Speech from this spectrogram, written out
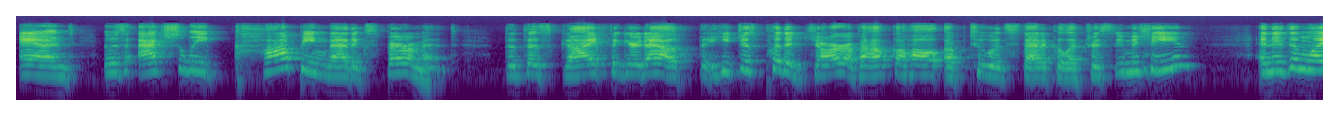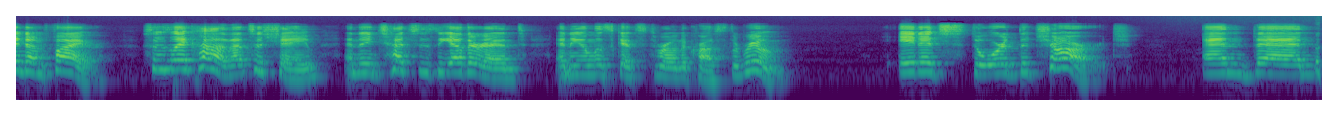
And it was actually copying that experiment that this guy figured out that he just put a jar of alcohol up to a static electricity machine and it didn't light on fire. So he's like, huh, that's a shame. And then he touches the other end and he almost gets thrown across the room. It had stored the charge. And then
